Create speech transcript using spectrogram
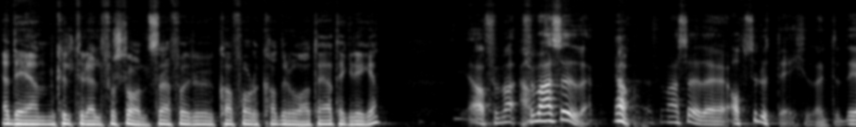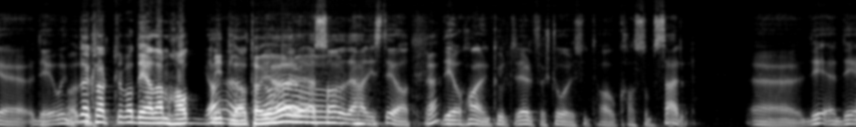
er det en kulturell forståelse for hva folk hadde råd til etter krigen? Ja, for meg, for meg så er det det. Ja. For meg så er det absolutt det. ikke sant? Det, det er jo en Og det er klart det var det de hadde Ja, midler til å ja, gjøre. Og... jeg sa jo det her i sted, at Ja. det å ha en kulturell forståelse av hva som selger, eh, det, det,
